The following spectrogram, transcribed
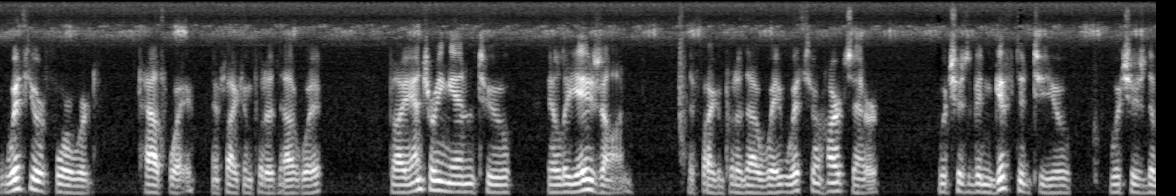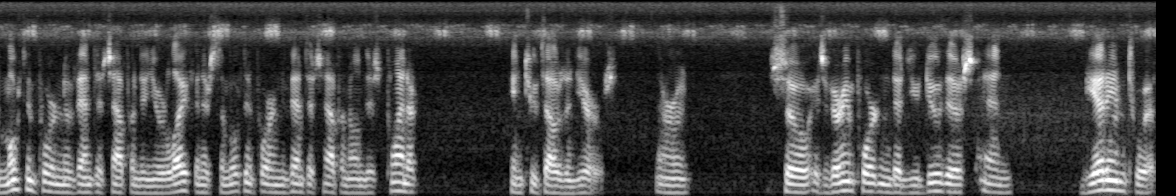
with your forward pathway, if I can put it that way, by entering into a liaison, if I can put it that way, with your heart center, which has been gifted to you which is the most important event that's happened in your life, and it's the most important event that's happened on this planet in 2,000 years. All right. So it's very important that you do this and get into it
